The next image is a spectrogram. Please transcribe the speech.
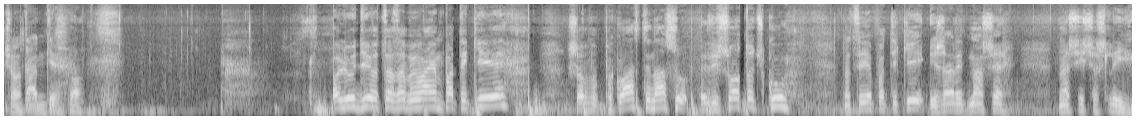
Чотеньке. Люди, оце забиваємо патики, щоб покласти нашу рішоточку на ці патики і жарить наше, наш шашлик.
